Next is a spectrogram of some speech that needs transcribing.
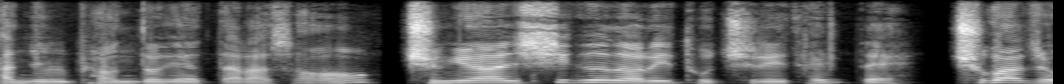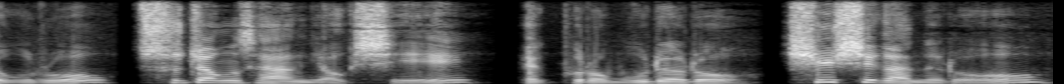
환율 변동에 따라서 중요한 시그널이 도출이 될 때 추가적으로 수정사항 역시 100% 무료로 실시간으로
